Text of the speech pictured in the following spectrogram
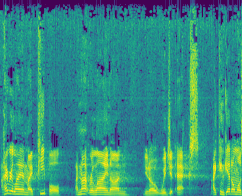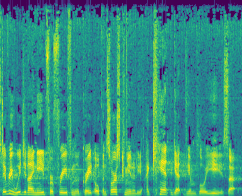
I rely on my people. I'm not relying on you know widget X. I can get almost every widget I need for free from the great open source community. I can't get the employees. That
